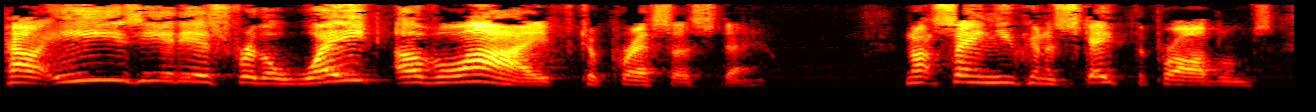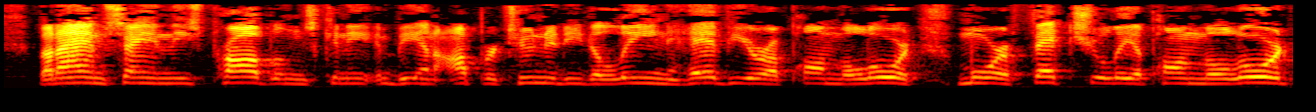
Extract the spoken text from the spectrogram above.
how easy it is for the weight of life to press us down. I'm not saying you can escape the problems, but I am saying these problems can be an opportunity to lean heavier upon the Lord, more effectually upon the Lord,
